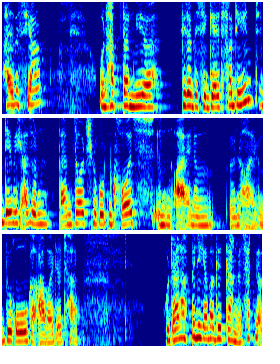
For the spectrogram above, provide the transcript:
halbes Jahr und habe dann mir wieder ein bisschen Geld verdient, indem ich also beim Deutschen Roten Kreuz in einem, in einem Büro gearbeitet habe. Und danach bin ich aber gegangen. Es hat mir,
